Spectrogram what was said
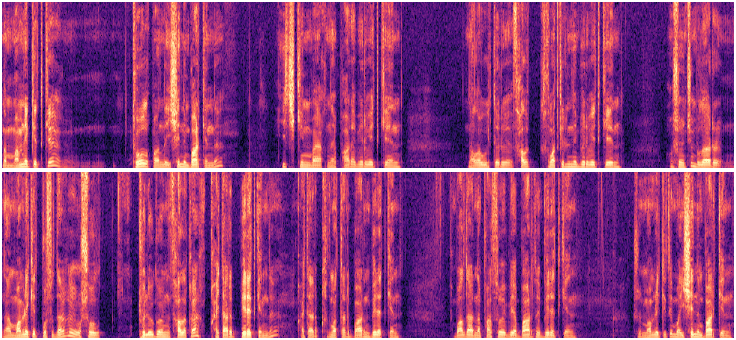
мамлекетке толук андай ишеним бар экен да. Эч ким баягындай пара бербейт экен налоговиктер салык кызматкерлерине бербейт экен. Ошон үчүн булар мамлекет болсо дагы ошол төлөгөн салыкка кайтарып берет экен да. Кайтарып кызматтарды баарын берет экен. Балдарына пособие баардыгын берет экен. Ошо мамлекетке баягы ишеним бар экен.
